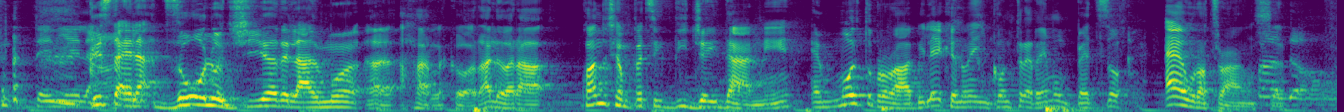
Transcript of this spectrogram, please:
Daniele. questa è la zoologia dell'album eh, hardcore. Allora, quando c'è un pezzo di DJ Danny, è molto probabile che noi incontreremo un pezzo Eurotrance. Madonna.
